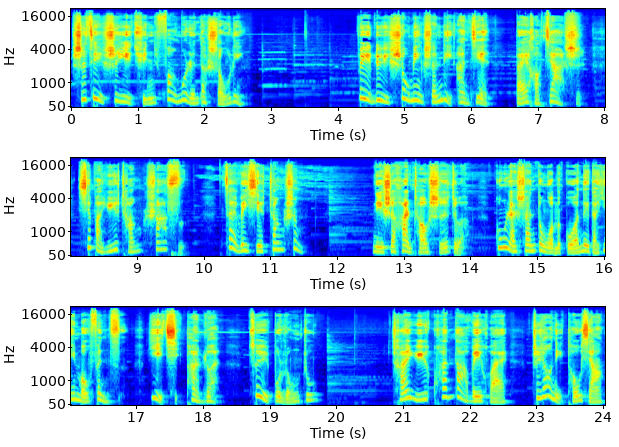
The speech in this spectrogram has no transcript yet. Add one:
实际是一群放牧人的首领。卫律受命审理案件，摆好架势。先把于常杀死，再威胁张胜：“你是汉朝使者，公然煽动我们国内的阴谋分子，一起叛乱，罪不容诛。单于宽大为怀，只要你投降，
